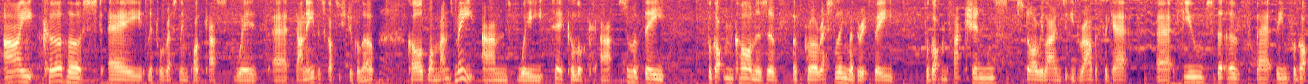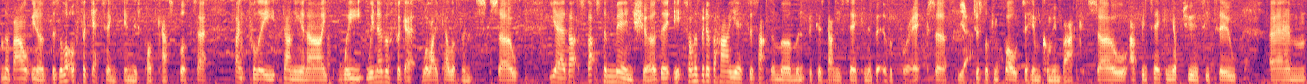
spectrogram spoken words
I co host a little wrestling podcast with uh, Danny, the Scottish Juggalo, called One Man's Meat. And we take a look at some of the forgotten corners of, of pro wrestling, whether it be forgotten factions, storylines that you'd rather forget, uh, feuds that have uh, been forgotten about. You know, there's a lot of forgetting in this podcast, but uh, thankfully, Danny and I, we we never forget. We're like elephants, so. Yeah, that's that's the main show. It's on a bit of a hiatus at the moment because Danny's taking a bit of a break. So, Yeah. just looking forward to him coming back. So, I've been taking the opportunity to um,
